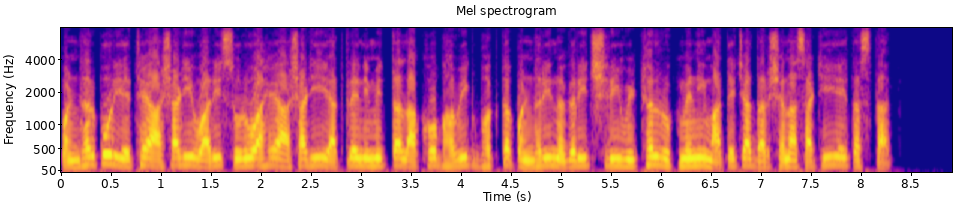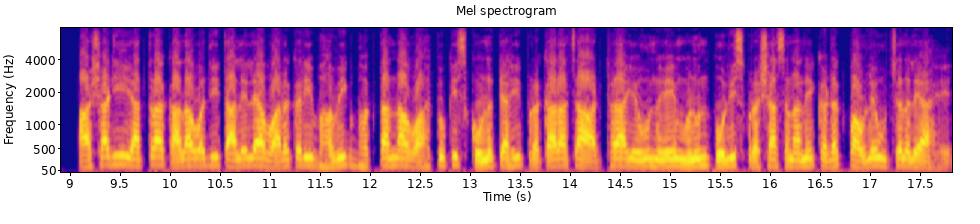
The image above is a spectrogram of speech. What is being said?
पंढरपूर येथे आषाढी वारी सुरू आहे. आषाढी यात्रेनिमित्त लाखो भाविक भक्त पंढरी नगरीत श्री विठ्ठल रुक्मिणी मातेच्या दर्शनासाठी येत असतात. आषाढी यात्रा कालावधीत आलेल्या वारकरी भाविक भक्तांना वाहतुकीस कोणत्याही प्रकाराचा अडथळा येऊ नये म्हणून पोलीस प्रशासनाने कडक पावले उचलले आहेत.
